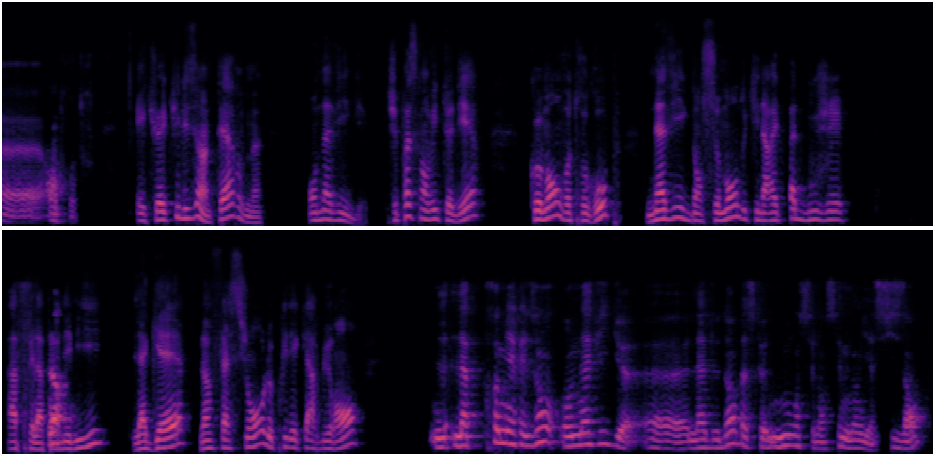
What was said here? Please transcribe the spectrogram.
euh, entre autres. Et tu as utilisé un terme, on navigue. J'ai presque envie de te dire comment votre groupe navigue dans ce monde qui n'arrête pas de bouger après la pandémie, la guerre, l'inflation, le prix des carburants La première raison, on navigue euh, là-dedans parce que nous, on s'est lancé maintenant il y a six ans.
